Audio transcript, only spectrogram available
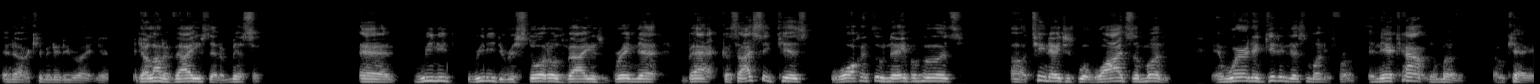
in our community right now. There are a lot of values that are missing, and we need we need to restore those values, bring that back. Because I see kids walking through neighborhoods, uh, teenagers with wads of money, and where are they getting this money from? And they're counting the money. Okay.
